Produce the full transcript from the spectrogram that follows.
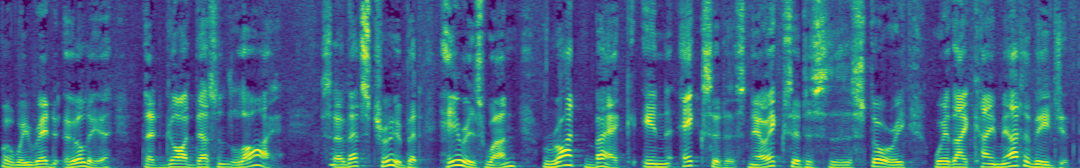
Well, we read earlier that God doesn't lie. So hmm. that's true. But here is one right back in Exodus. Now, Exodus is a story where they came out of Egypt,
